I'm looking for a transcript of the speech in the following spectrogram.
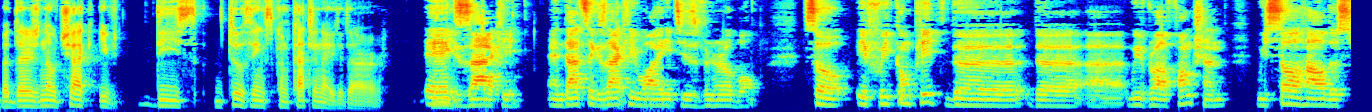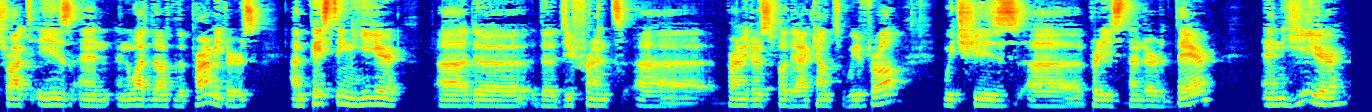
but there is no check if these two things concatenated are exactly, unique. and that's exactly why it is vulnerable. So if we complete the the uh, withdraw function, we saw how the struct is and and what are the parameters. I'm pasting here uh, the the different uh, parameters for the account to withdraw, which is uh, pretty standard there. And here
